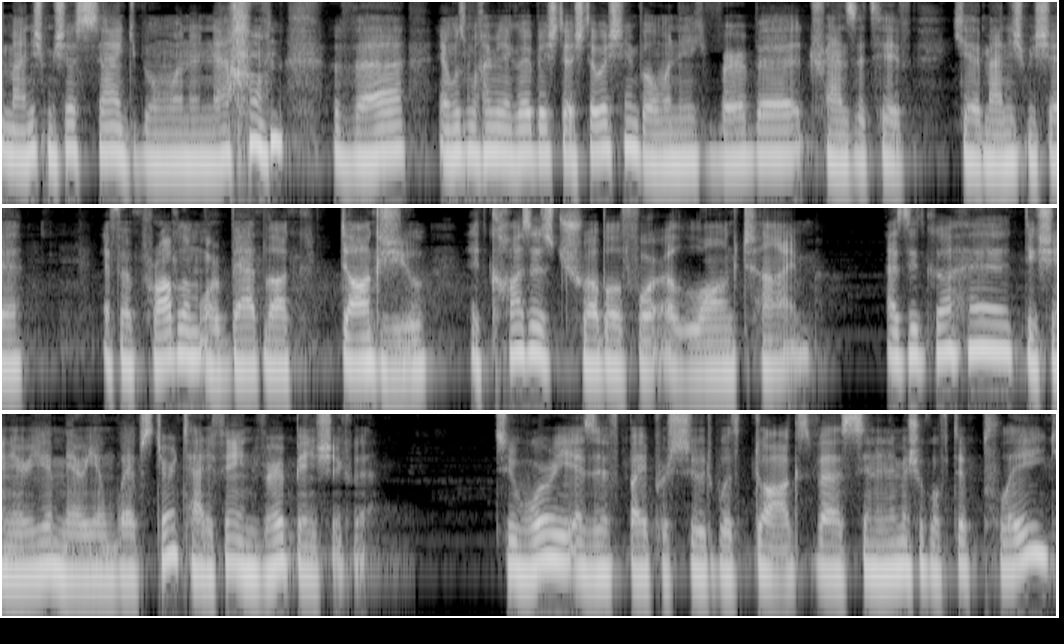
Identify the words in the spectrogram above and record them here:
معنیش میشه سگ به عنوان نهان و امروز می‌خوایم یه نگاهی بهش داشته باشیم به عنوان یک ورب transitive که معنیش میشه If a problem or bad luck dogs you, it causes trouble for a long time. از دیدگاه دیکشنری مریم وبستر تعریف این ورب به این شکله. To worry as if by pursuit with dogs و سینونیمش رو گفته plague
